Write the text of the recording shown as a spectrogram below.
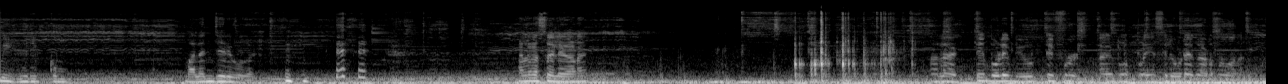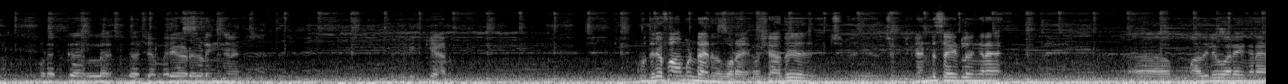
വിഹരിക്കും മലഞ്ചെരുവുകൾ. നല്ല രസമല്ലേ കാണാൻ? നല്ല അടിപൊളി ബ്യൂട്ടിഫുൾ ആയിട്ടുള്ള പ്ലേസിലൂടെ കടന്നു പോകുന്നത് ഇവിടെയൊക്കെ നല്ല ഇതാ ചെമ്മരിയാടുകൾ ഇങ്ങനെ ഇരിക്കുകയാണ്. കുതിര ഫാം ഉണ്ടായിരുന്നു കുറെ പക്ഷെ അത് രണ്ട് സൈഡിലും ഇങ്ങനെ മതിൽ പോലെ ഇങ്ങനെ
